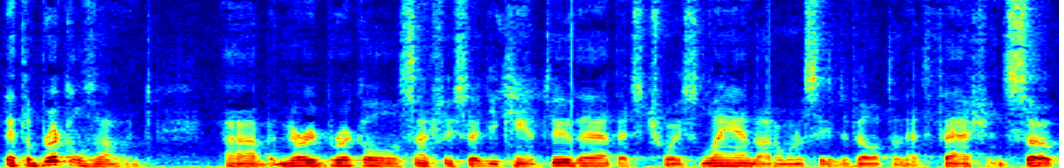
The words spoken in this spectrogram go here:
that the Brickells owned. Uh, but Mary Brickell essentially said, You can't do that. That's choice land. I don't want to see it developed in that fashion. So,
